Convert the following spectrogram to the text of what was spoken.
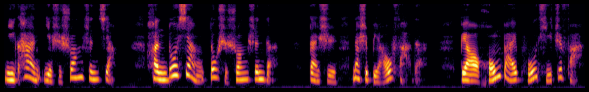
你看，也是双身像，很多像都是双身的，但是那是表法的，表红白菩提之法，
